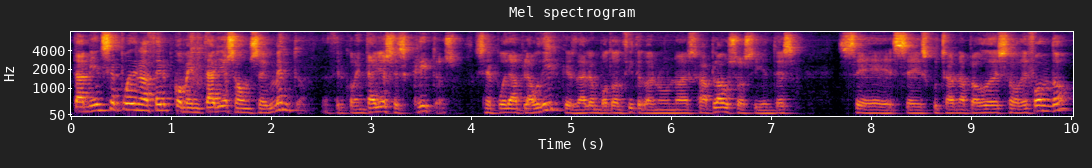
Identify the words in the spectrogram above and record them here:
También se pueden hacer comentarios a un segmento, es decir, comentarios escritos. Se puede aplaudir, que es darle un botoncito con unos aplausos y entonces se, escucha un aplauso de fondo.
